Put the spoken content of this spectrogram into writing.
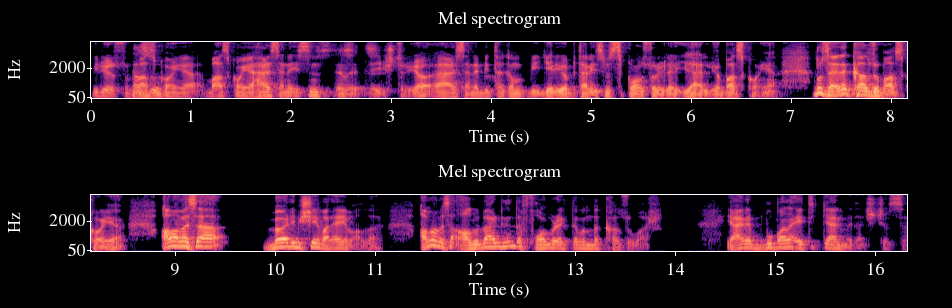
Biliyorsun Kazu. Baskonya Baskonya her sene isim Evet. değiştiriyor. Her sene bir takım bir geliyor bir tane isim sponsoruyla ilerliyor Baskonya. Bu sene de Kazu Baskonya. Ama mesela böyle bir şey var eyvallah. Ama mesela Alba Berlin'in de forma reklamında Kazu var. Yani bu bana etik gelmedi açıkçası.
